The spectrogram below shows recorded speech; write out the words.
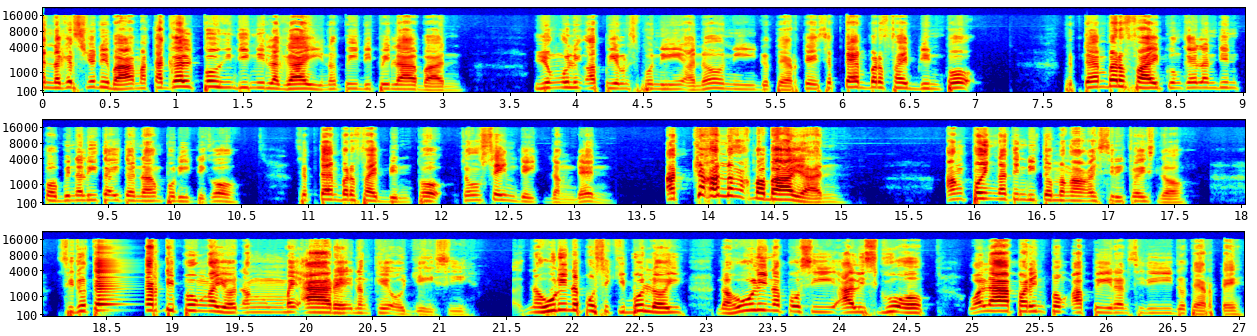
yan nagets nyo, di ba? Matagal po hindi nilagay ng PDP laban yung uling appearance po ni, ano, ni Duterte. September 5 din po. September 5, kung kailan din po, binalita ito ng politiko. September 5 din po. So, same date lang din. At saka mga kababayan, ang point natin dito mga ka-streetwise, no? Si Duterte po ngayon ang may-ari ng KOJC. Nahuli na po si Kibuloy, nahuli na po si Alice Guo, wala pa rin pong appearance si Duterte.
